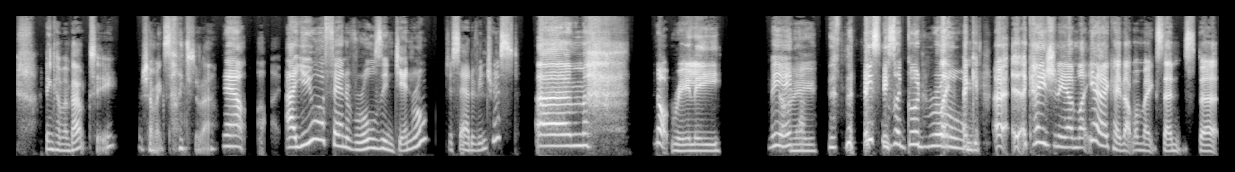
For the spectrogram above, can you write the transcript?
I think I'm about to, which I'm excited about. Now, are you a fan of rules in general, just out of interest? Um, not really. Me either. This is a good like, rule. oca- uh, occasionally I'm like, yeah, okay, that one makes sense, but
